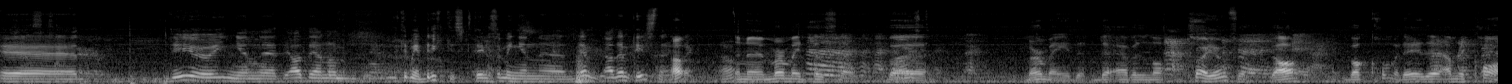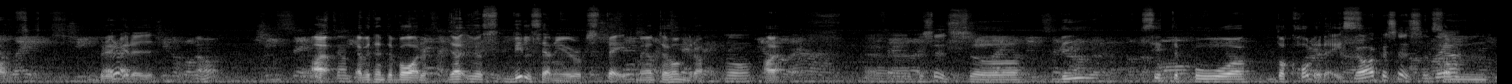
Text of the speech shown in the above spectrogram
Eh, det är ju ingen, eh, ja det är någon, lite mer brittisk. Det är liksom ingen, eh, ja det är en pilsner helt Ja, enkelt. Ja. en uh, Mermaid Pilsner. Vad- mermaid, det är väl något... Sjöjungfru. Ja, vad kommer det? Det är amerikanskt bryggeri. Jaha. Ja, ja, jag vet inte var. Jag vill säga New York State, men jag är inte hundra. Ja, Ja, eh, precis. Så vi sitter på Dock Holidays. Ja, precis. Det, Som,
